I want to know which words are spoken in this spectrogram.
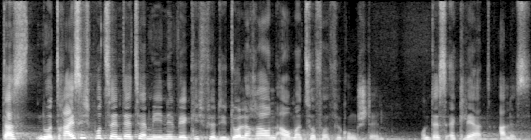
dass nur 30 Prozent der Termine wirklich für die Durlacher und Auma zur Verfügung stehen. Und das erklärt alles.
